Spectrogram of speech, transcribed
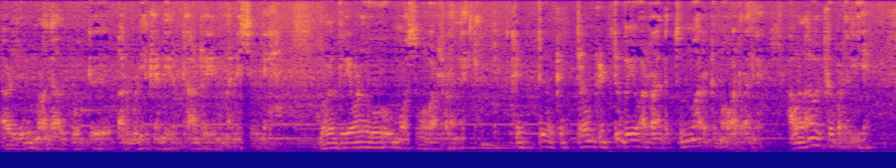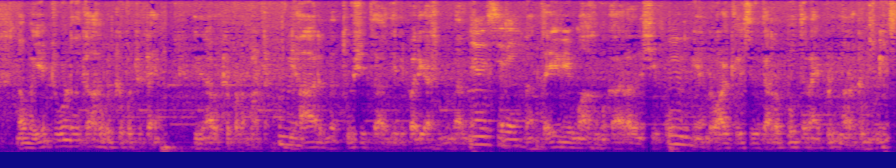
அப்படி சொல்லி முழங்கால் போட்டு மறுபடியும் கண்ணீர் விட்டு மன்னிச்சிருங்க உலகத்தில் எவ்வளவோ மோசமா வாழ்றாங்க. கெட்டு கெட்டவன் கெட்டு போய் வாழ்றாங்க. துன்மார்க்கமா வாழ்றாங்க. அவங்களாம் வெட்கப்படலையே. நம்ம ஏற்றுக்கொண்டதுக்காக வெட்கப்பட்டுட்டேன். இது நான் வெட்கப்பட மாட்டேன். யார் என்ன தூஷித்தாலும் சரி பரியாசம் பண்ணாலும் நான் தைரியமாக உமக்கு ஆராதனை செய்வோம் என் வாழ்க்கையில் செய்து அறப்பூத்த நான் எப்படி மறக்க முடியும்?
